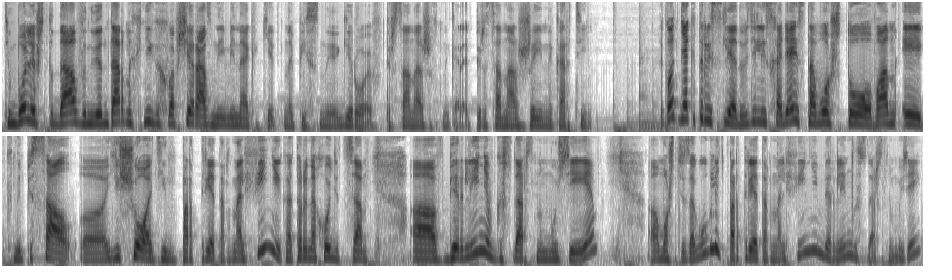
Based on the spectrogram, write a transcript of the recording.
Тем более, что, да, в инвентарных книгах вообще разные имена какие-то написаны героев, персонажей на, персонажей на картине. Так вот, некоторые исследователи, исходя из того, что Ван Эйк написал э, еще один портрет Арнольфини, который находится э, в Берлине в Государственном музее, э, можете загуглить портрет Арнольфини, Берлин, Государственный музей,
